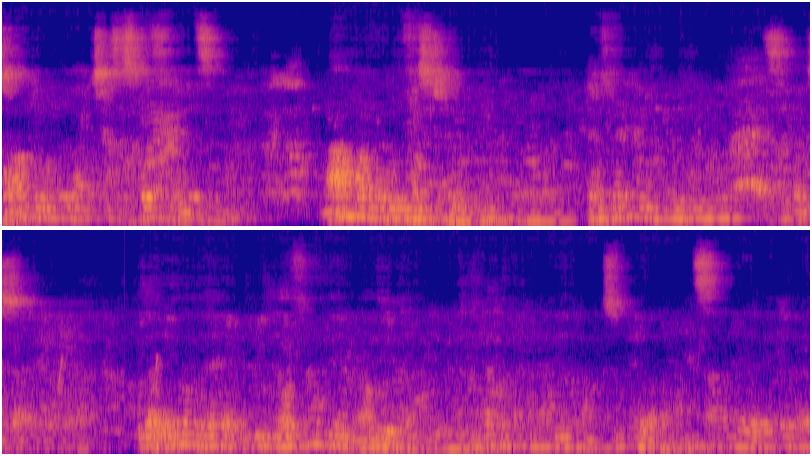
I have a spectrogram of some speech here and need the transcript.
ಜಾನ್ ಒಂದು ಆಕ್ಷನ್ ಸಸ್ಪೆನ್ಸ್ ಥ್ರಿಲ್ಲರ್ ಸಿನಿಮಾ ನಾನು ಮಾಡ್ಕೊಂಡು ಫಸ್ಟ್ ಹೇಳ್ತೀನಿ ಡೆಫಿನೆಟ್ಲಿ ಸಿನಿಮಾ ಇಷ್ಟ ಆಗುತ್ತೆ ಇಲ್ಲ ಏನು ಅಂದರೆ ಈ ಲೈಫ್ ಮುಂದೆ ಯಾವುದೂ ಇಲ್ಲ ಮಾಡಿ ನಾವು ಸುಮ್ಮನೆ ಇರಲ್ಲ ನಾನು ಸಾಮಾನ್ಯ ಹೇಳೋದು ಯಾಕೆಂದರೆ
